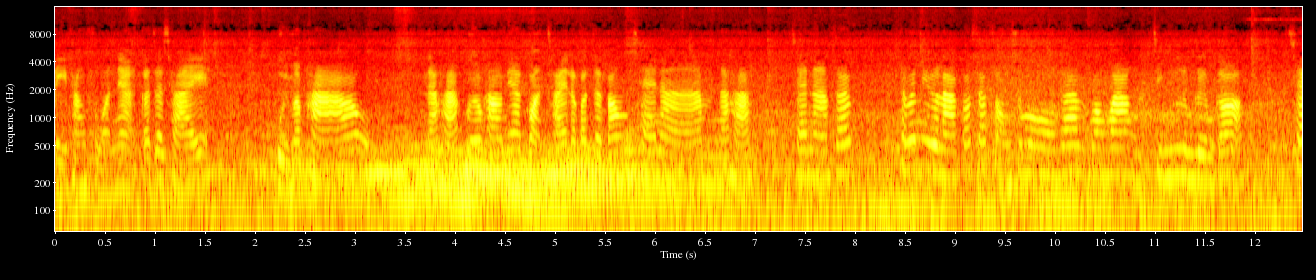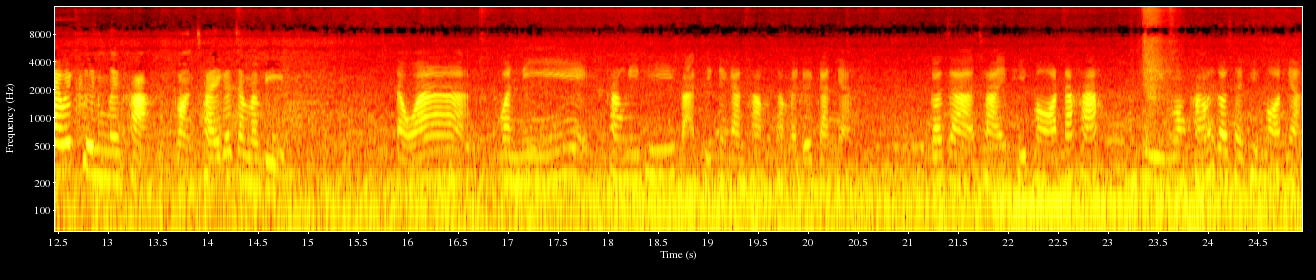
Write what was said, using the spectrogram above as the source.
ติทางสวนเนี่ยก็จะใช้ขุยมะพร้าวนะคะขุยมะพร้าวเนี่ยก่อนใช้เราก็จะต้องแช่น้ำนะคะ แช่น้ำสักถ้าไม่มีเวลาก็สักสองชั่วโมงถ้าว่างๆทิ้งลืมๆก็แช่ไว้คืนนึงเลยค่ะ ก่อนใช้ก็จะมาบีบ แต่ว่าวันนี้ครั้งนี้ที่สาธิตในการทำทำไปด้วยกันเนี่ย ก็จะใช้พีทมอสนะคะบางทีบางครั้งที่เราใช้พีทมอสเนี่ย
